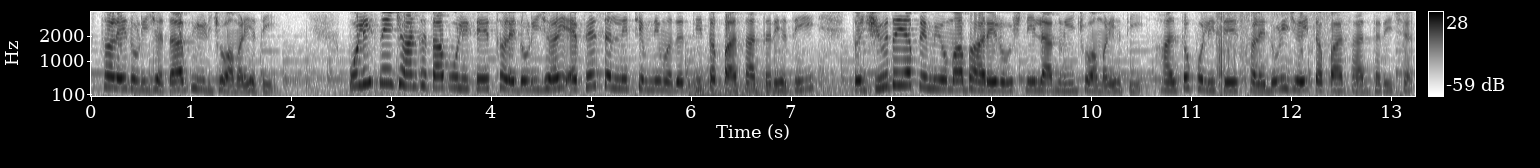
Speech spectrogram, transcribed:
સ્થળે દોડી જતા ભીડ જોવા મળી હતી. પોલીસને જાણ થતાં પોલીસે સ્થળે દોડી જઈ એફએસએલની ટીમની મદદથી તપાસ હાથ ધરી હતી. તો જીવદયા પ્રેમીઓમાં ભારે રોષની લાગણી જોવા મળી હતી. હાલ તો પોલીસે સ્થળે દોડી જઈ તપાસ હાથ ધરી છે.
